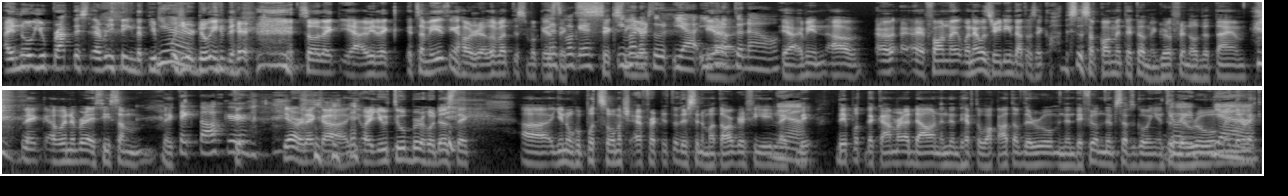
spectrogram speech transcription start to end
I know you practiced everything that you Yeah. you're doing there. So like yeah, I mean like it's amazing how relevant this book is. This like book is six even years. up to yeah, even up to now. Yeah, I mean, uh, I, I found my when I was reading that, I was like, oh, this is a comment I tell my girlfriend all the time. like uh, whenever I see some like TikToker. yeah, or like a, a YouTuber who does like, uh, you know, who put so much effort into their cinematography. Like Yeah. they, they put the camera down and then they have to walk out of the room and then they film themselves going into the Going- room and they're like,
